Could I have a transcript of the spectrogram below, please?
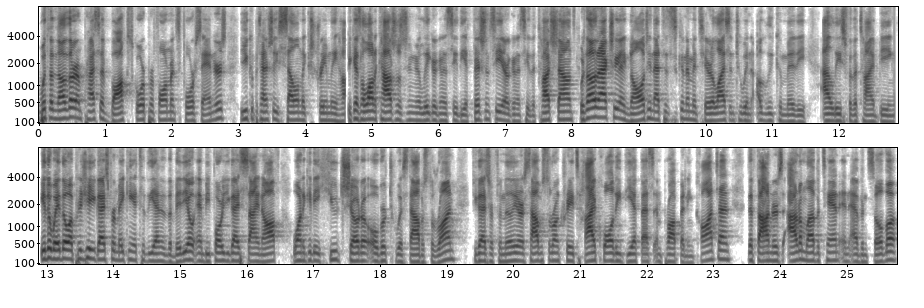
With another impressive box score performance for Sanders, you could potentially sell him extremely high because a lot of casuals in your league are going to see the efficiency, are going to see the touchdowns without actually acknowledging that this is going to materialize into an ugly committee, at least for the time being. Either way, though, I appreciate you guys for making it to the end of the video. And before you guys sign off, want to give a huge shout out over to Establish the Run. If you guys are familiar, Establish the Run creates high quality DFS and prop betting content. The founders, Adam Levitan and Evan Silva,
